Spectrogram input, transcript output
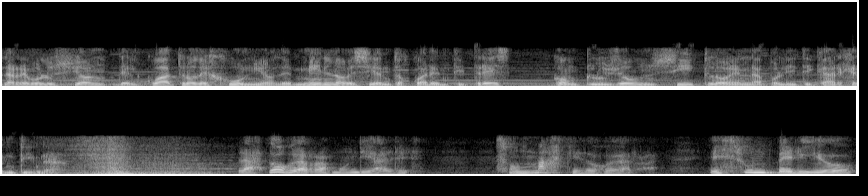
La revolución del 4 de junio de 1943 concluyó un ciclo en la política argentina. Las dos guerras mundiales son más que dos guerras. Es un periodo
